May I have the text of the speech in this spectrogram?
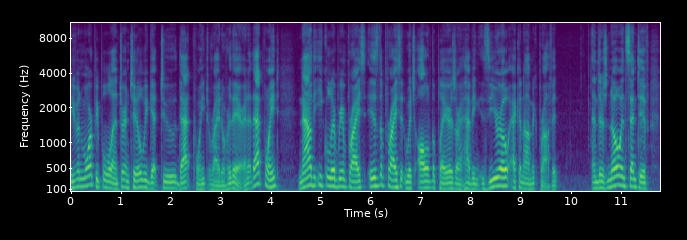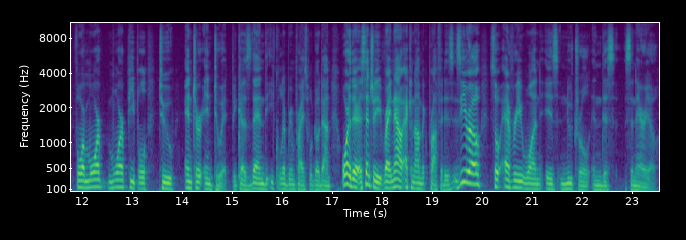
Even more people will enter until we get to that point right over there. And at that point, now the equilibrium price is the price at which all of the players are having zero economic profit. and there's no incentive for more more people to enter into it because then the equilibrium price will go down or they're essentially right now economic profit is zero so everyone is neutral in this scenario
